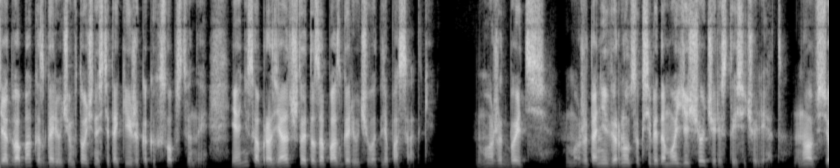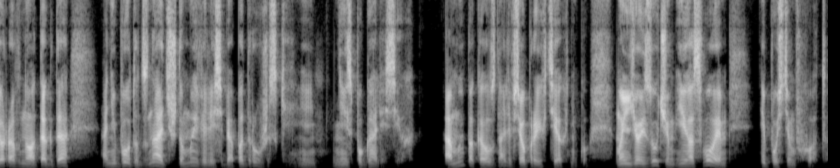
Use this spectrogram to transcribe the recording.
Те два бака с горючим в точности такие же, как их собственные, и они сообразят, что это запас горючего для посадки. Может быть, может они вернутся к себе домой еще через тысячу лет, но все равно тогда они будут знать, что мы вели себя по-дружески и не испугались их. А мы пока узнали все про их технику. Мы ее изучим и освоим, и пустим в ход.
